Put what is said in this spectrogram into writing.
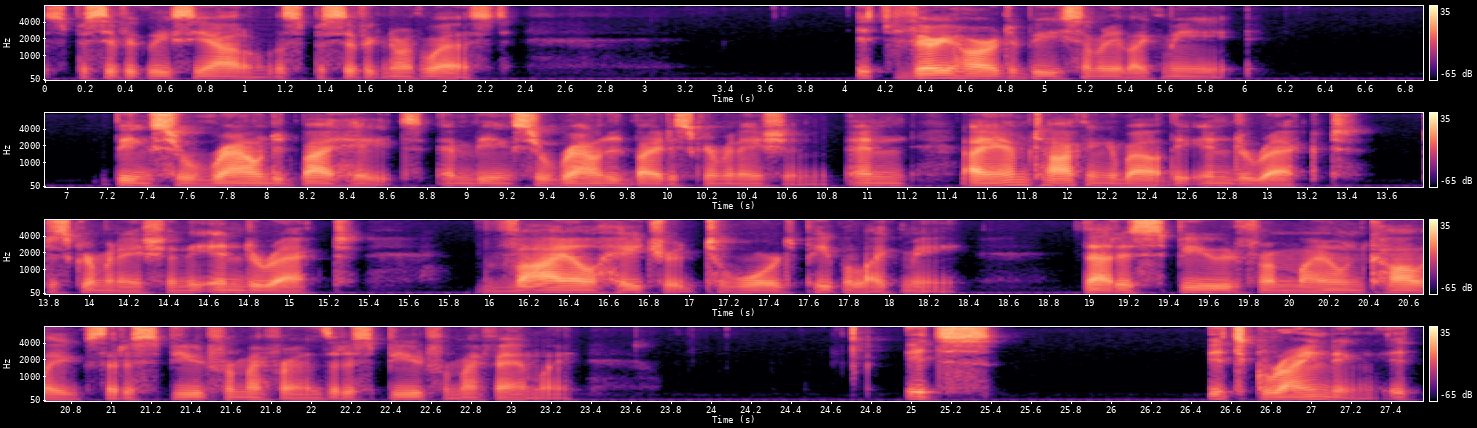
specifically Seattle, the Pacific Northwest. It's very hard to be somebody like me being surrounded by hate and being surrounded by discrimination. And I am talking about the indirect discrimination, the indirect vile hatred towards people like me that is spewed from my own colleagues, that is spewed from my friends, that is spewed from my family it's it's grinding. It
